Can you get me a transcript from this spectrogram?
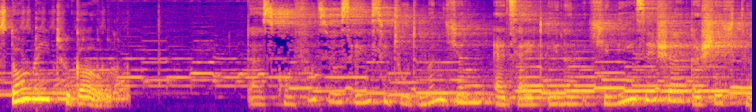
Story to go. Das Konfuzius-Institut München erzählt Ihnen chinesische Geschichten.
